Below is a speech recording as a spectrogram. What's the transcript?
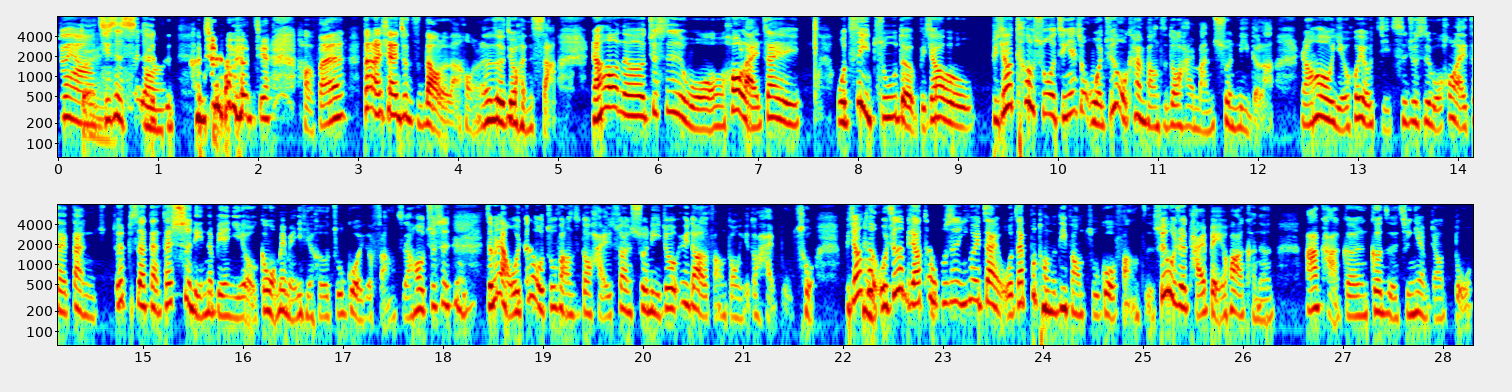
对啊，其实是啊，完全 都没有接。好，反正当然现在就知道了啦。吼，那时候就很傻。然后呢，就是我后来在我自己租的比较比较特殊的经验，就我觉得我看房子都还蛮顺利的啦。然后也会有几次，就是我后来在淡，哎，不是在淡，在士林那边也有跟我妹妹一起合租过一个房子。然后就是怎么讲，我觉得我租房子都还算顺利，就遇到的房东也都还不错。比较特，我觉得比较特殊是因为在我在不同的地方租过房子，所以我觉得台北的话，可能阿卡跟鸽子的经验比较多。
